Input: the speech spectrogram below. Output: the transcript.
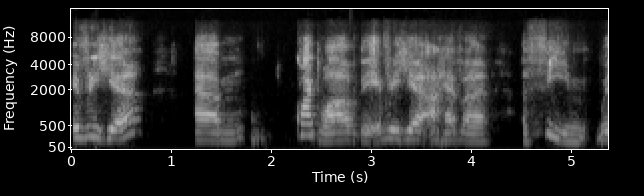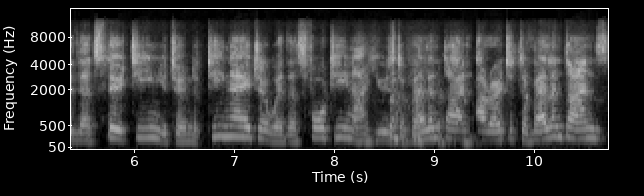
every year, um, quite wildly. Every year I have a, a theme, whether it's 13, you turned a teenager, whether it's 14, I used a Valentine, I wrote it a Valentine's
